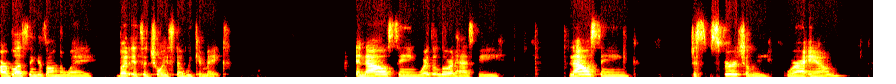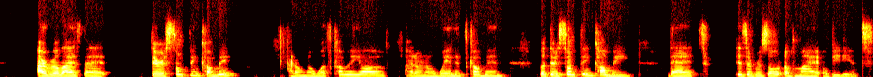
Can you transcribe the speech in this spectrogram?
Our blessing is on the way, but it's a choice that we can make. And now seeing where the Lord has me, now seeing just spiritually where I am, I realize that there is something coming. I don't know what's coming, y'all. I don't know when it's coming, but there's something coming that is a result of my obedience.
